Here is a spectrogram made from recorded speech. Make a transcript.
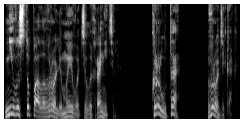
не выступала в роли моего телохранителя. Круто! Вроде как.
